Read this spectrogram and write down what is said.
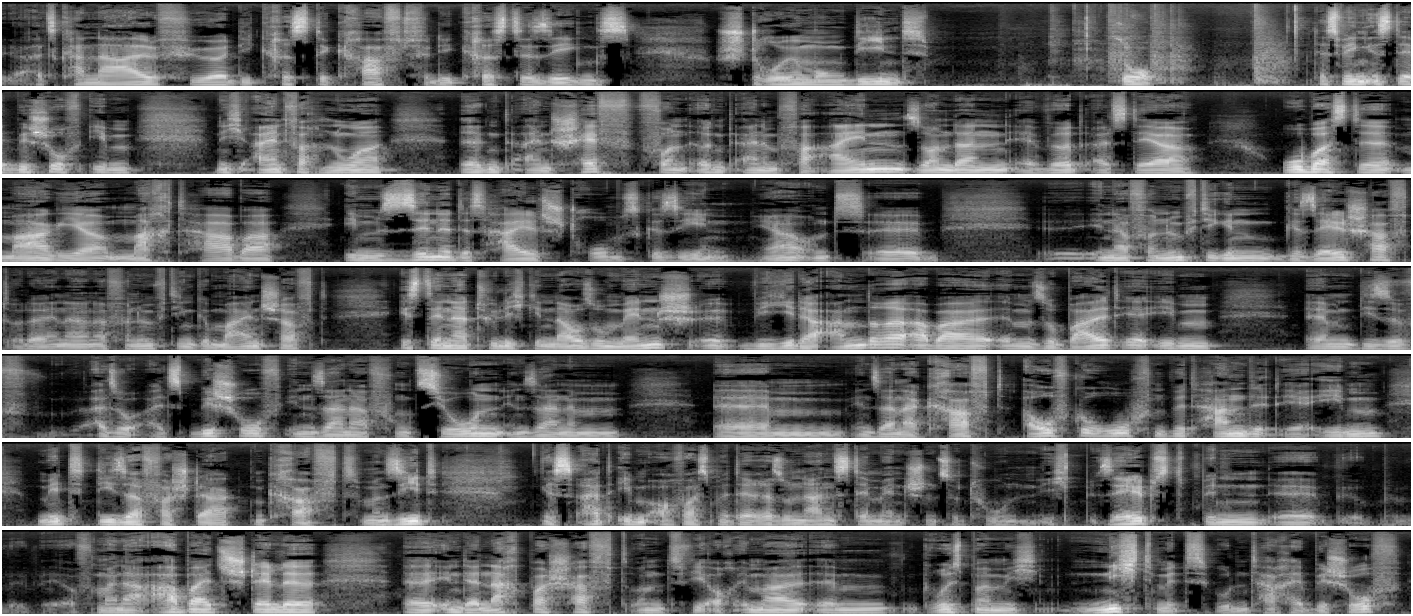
als Kanal für die Christe Kraft, für die Christe Segensströmung dient. So. Deswegen ist der Bischof eben nicht einfach nur irgendein Chef von irgendeinem Verein, sondern er wird als der oberste Magier, Machthaber im Sinne des Heilstroms gesehen. Ja, und äh, in einer vernünftigen Gesellschaft oder in einer vernünftigen Gemeinschaft ist er natürlich genauso Mensch äh, wie jeder andere, aber ähm, sobald er eben ähm, diese, also als Bischof in seiner Funktion, in seinem ähm, in seiner Kraft aufgerufen wird, handelt er eben mit dieser verstärkten Kraft. Man sieht, es hat eben auch was mit der Resonanz der Menschen zu tun. Ich selbst bin äh, auf meiner Arbeitsstelle äh, in der Nachbarschaft und wie auch immer ähm, grüßt man mich nicht mit Guten Tag, Herr Bischof,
